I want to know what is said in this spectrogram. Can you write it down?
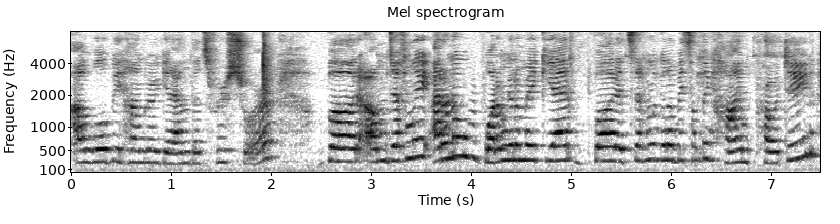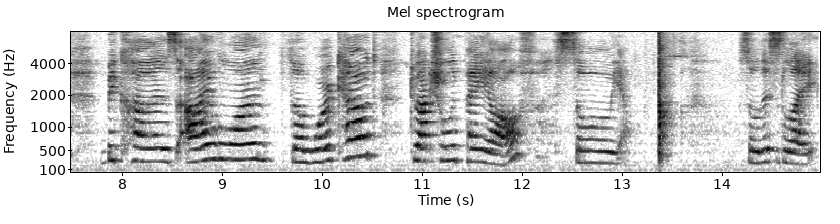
I will be hungry again that's for sure. But I'm definitely I don't know what I'm gonna make yet but it's definitely gonna be something high in protein because I want the workout to actually pay off. So yeah. So this is like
